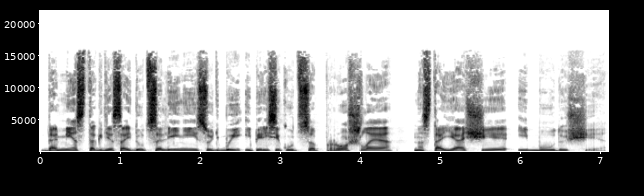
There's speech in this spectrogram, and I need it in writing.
До места, где сойдутся линии судьбы и пересекутся прошлое, настоящее и будущее.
